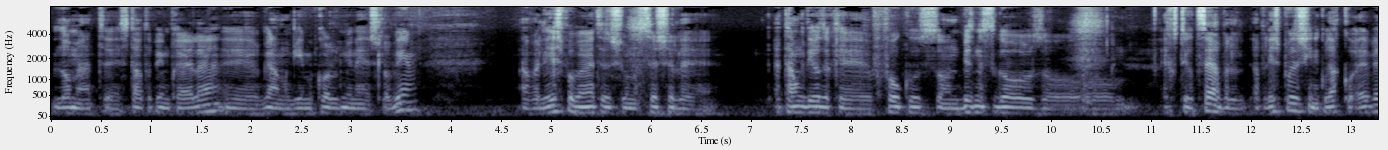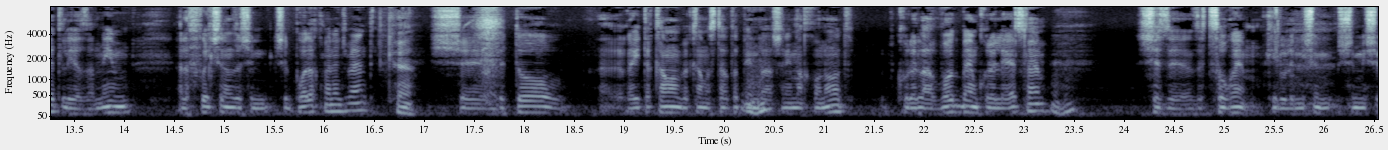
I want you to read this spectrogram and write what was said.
לא מעט אה, סטארט-אפים כאלה, אה, גם מגיעים מכל מיני שלבים, אבל יש פה באמת איזשהו נושא של, אתה מגדיר את זה כ-focus on business goals, או, או איך שתרצה, אבל, אבל יש פה איזושהי נקודה כואבת ליזמים על ה friction הזה של, של product management. כן. שבתור, ראית כמה וכמה סטארט-אפים mm-hmm. בשנים האחרונות, כולל לעבוד בהם, כולל לייעץ להם. שזה זה צורם, כאילו למי ש, שמי, ש,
